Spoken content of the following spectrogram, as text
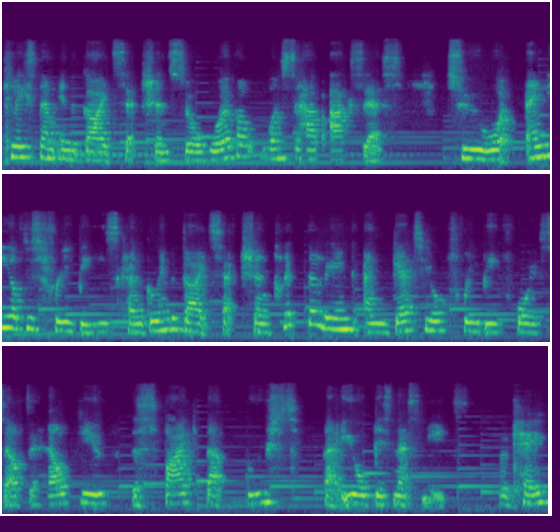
place them in the guide section. So whoever wants to have access to what any of these freebies can go in the guide section, click the link and get your freebie for yourself to help you the spike that boost that your business needs. Okay.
